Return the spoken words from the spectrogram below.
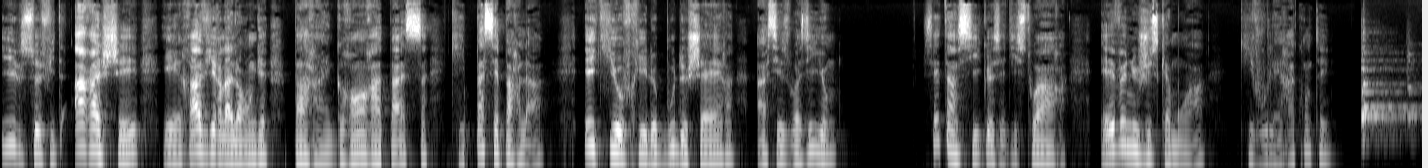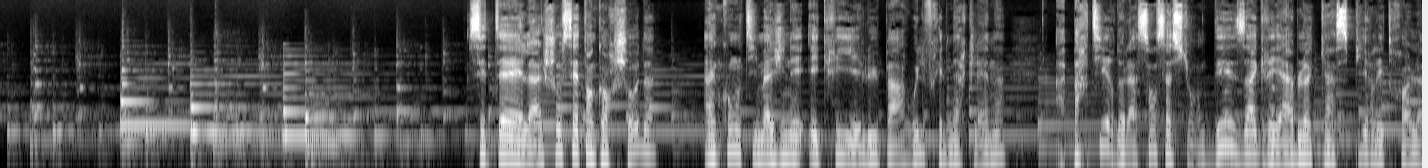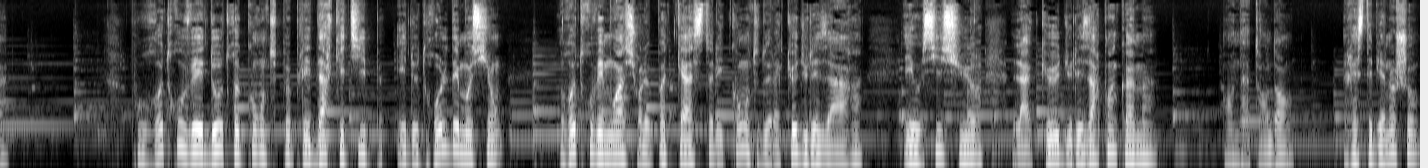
Il se fit arracher et ravir la langue par un grand rapace qui passait par là et qui offrit le bout de chair à ses oisillons. C'est ainsi que cette histoire est venue jusqu'à moi qui vous l'ai racontée. C'était La chaussette encore chaude un conte imaginé, écrit et lu par Wilfrid Merklen, à partir de la sensation désagréable qu'inspirent les trolls. Pour retrouver d'autres contes peuplés d'archétypes et de drôles d'émotions, retrouvez-moi sur le podcast Les contes de la queue du lézard et aussi sur laqueuedulézard.com. En attendant, restez bien au chaud.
